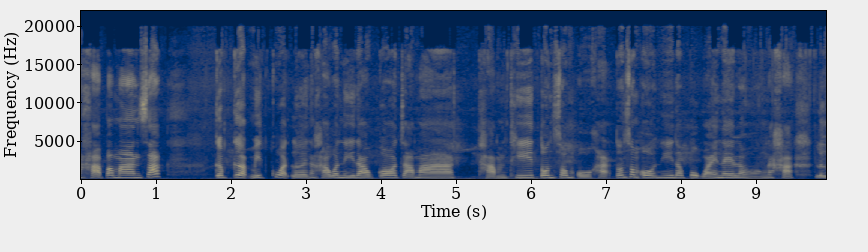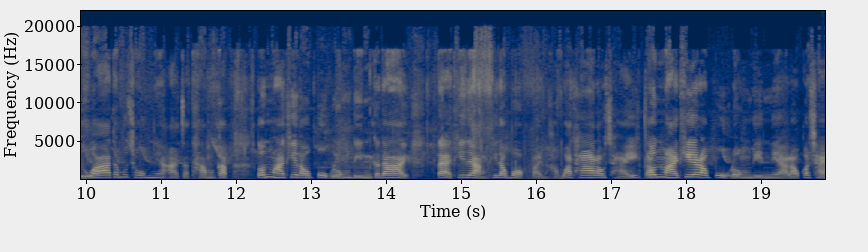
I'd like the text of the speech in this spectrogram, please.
นะคะ ประมาณสักเกือบเกือบมิดขวดเลยนะคะ วันนี้เราก็จะมา ทำที่ต้นส้มโอค่ะ ต้นส้มโอนี้เราปลูกไว้ในรองนะคะ หรือว่าท่านผู้ชมเนี่ยอาจจะทำกับต้นไม้ที่เราปลูกลงดินก็ได้ แต่ที่อย่างที่เราบอกไปนะคะ ว่าถ้าเราใช้ต้นไม้ที่เราปลูกลงดินเนี่ย เราก็ใช้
